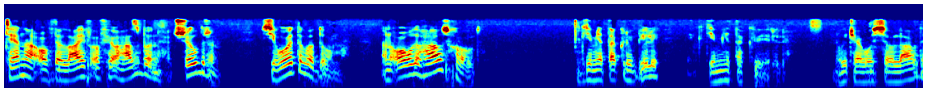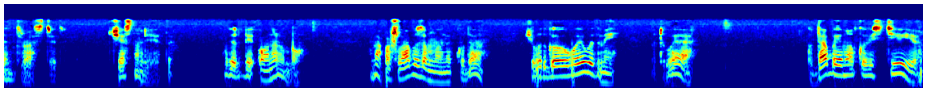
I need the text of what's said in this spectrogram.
tenor of the life of her husband, her children, всего этого дома, and all the household, где меня так любили где мне так верили, in which I was so loved and trusted. Честно ли это? Would it be honorable? Она пошла бы за мной, но куда? She would go away with me. But where? Куда бы я мог увезти ее?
